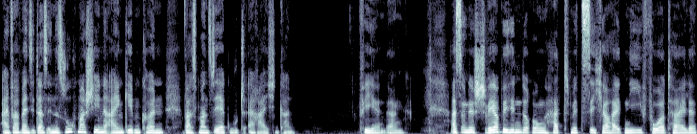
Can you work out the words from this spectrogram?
einfach, wenn Sie das in eine Suchmaschine eingeben können, was man sehr gut erreichen kann. Vielen Dank. Also eine Schwerbehinderung hat mit Sicherheit nie Vorteile.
